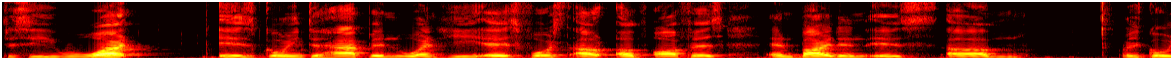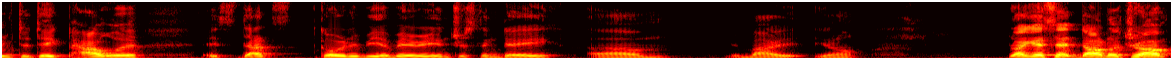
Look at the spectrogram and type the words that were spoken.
to see what is going to happen when he is forced out of office and Biden is um is going to take power. It's that's going to be a very interesting day. Um in my, you know, like I said, Donald Trump,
